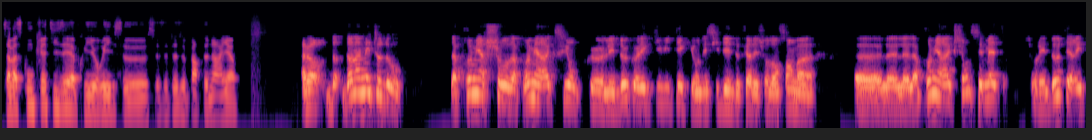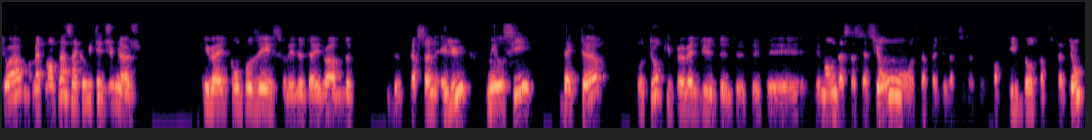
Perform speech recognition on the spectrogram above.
ça va se concrétiser, a priori, ce, cette espèce de partenariat? Alors, dans la méthode, la première chose, la première action que les deux collectivités qui ont décidé de faire des choses ensemble la, première action, c'est mettre sur les deux territoires, mettre en place un comité de jumelage qui va être composé sur les deux territoires de, personnes élues, mais aussi d'acteurs autour qui peuvent être des membres d'associations, ça peut être des associations sportives, d'autres associations,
